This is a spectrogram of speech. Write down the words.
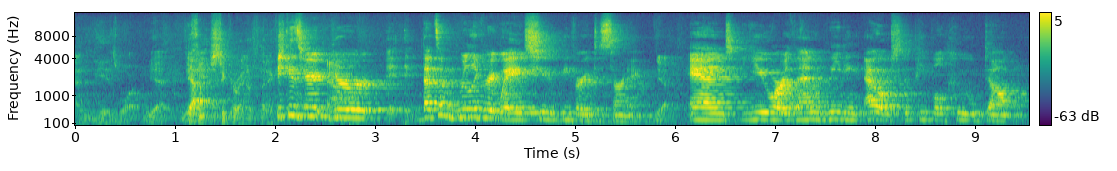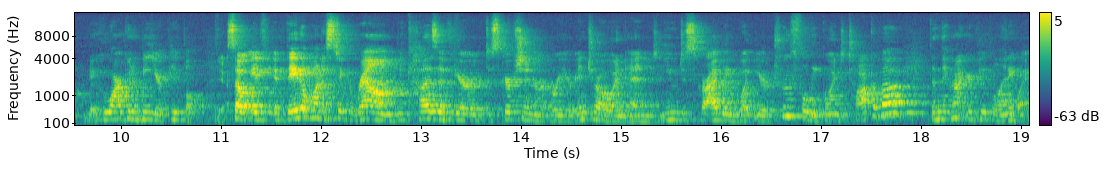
and here's what. Yeah. If Yeah. you stick around for the next. Because you're, hour. you're, that's a really great way to be very discerning. Yeah. And you are then weeding out the people who don't, who aren't going to be your people. Yeah. So if, if they don't want to stick around because of your description or, or your intro and, and you describing what you're truthfully going to talk about, then they're not your people anyway.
